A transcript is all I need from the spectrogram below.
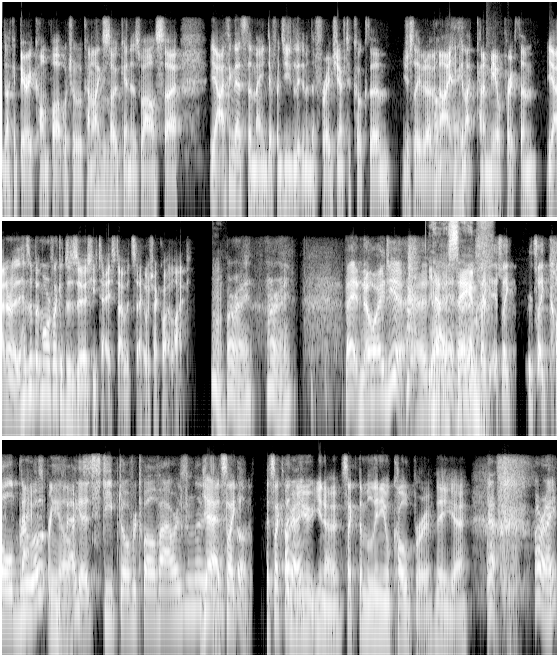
like a berry compote, which will kind of like Mhm. soak in as well. So yeah, I think that's the main difference. You let them in the fridge. You have to cook them. You just leave it overnight. You can like kind of meal prep them. Yeah, I don't know. It has a bit more of like a desserty taste, I would say, which I quite like. All right, all right. I had no idea. I had no Yeah, idea. same. It's like it's like it's like cold brew Facts, bringing oatmeal. I get it steeped over twelve hours in the. Yeah, in it's the like- field. It's like the Okay. new, you know, it's like the millennial cold brew. There you go. Yeah. All right,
